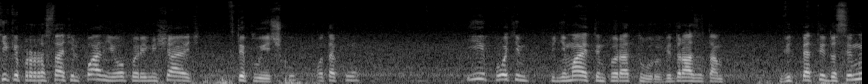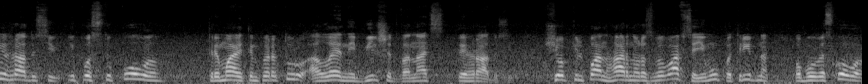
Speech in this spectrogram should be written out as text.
Тільки проростає тюльпан, його переміщають в тепличку, отаку. І потім піднімають температуру. Відразу там від 5 до 7 градусів і поступово тримають температуру, але не більше 12 градусів. Щоб тюльпан гарно розвивався, йому потрібна обов'язково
